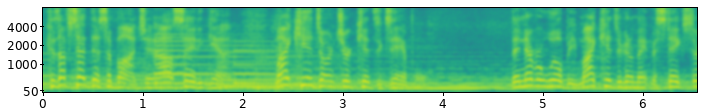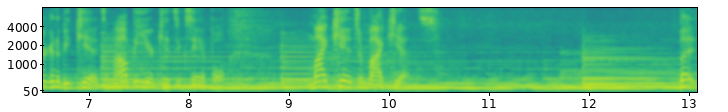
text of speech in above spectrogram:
Because I've said this a bunch and I'll say it again. My kids aren't your kids' example. They never will be. My kids are going to make mistakes. They're going to be kids. I'll be your kid's example. My kids are my kids. But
